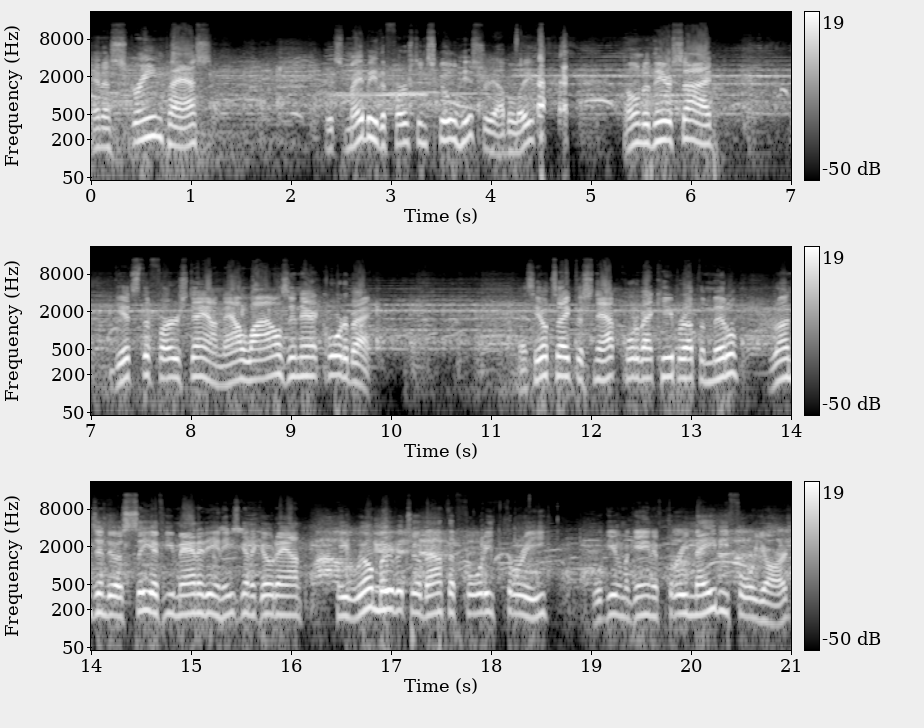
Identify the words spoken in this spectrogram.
and a screen pass, which may be the first in school history, I believe. On the near side. Gets the first down. Now Lyles in there at quarterback. As he'll take the snap, quarterback keeper up the middle, runs into a sea of humanity, and he's going to go down. He will move it to about the 43. We'll give him a gain of three, maybe four yards.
